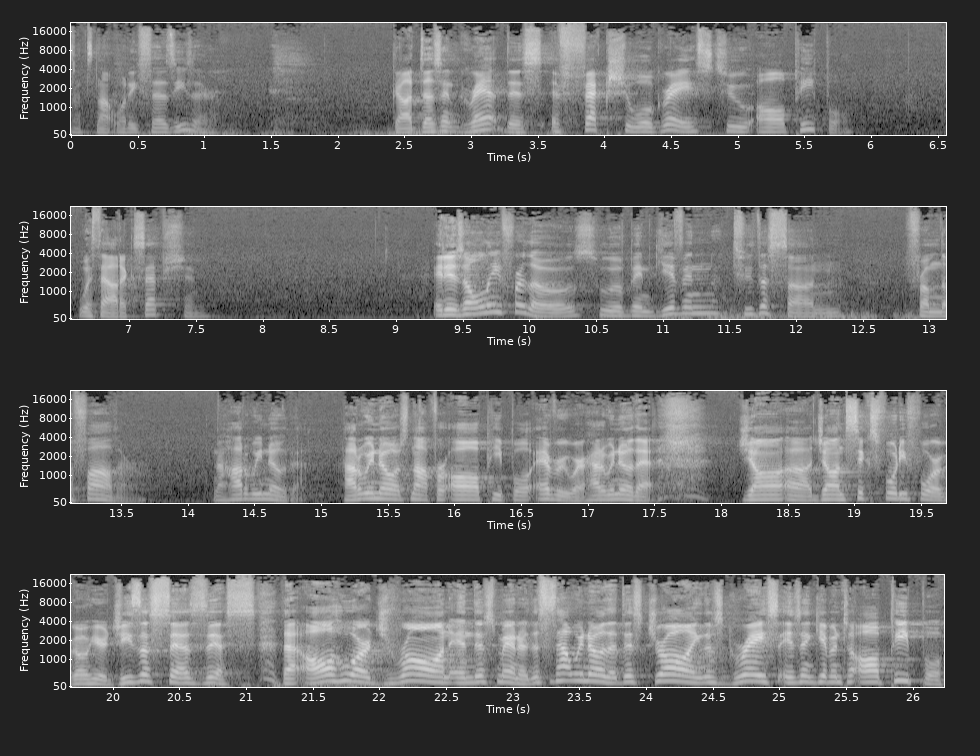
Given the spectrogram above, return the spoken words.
that's not what He says either. God doesn't grant this effectual grace to all people without exception. It is only for those who have been given to the Son from the Father. Now, how do we know that? How do we know it's not for all people everywhere? How do we know that? John, uh, John 6 44, go here. Jesus says this that all who are drawn in this manner, this is how we know that this drawing, this grace isn't given to all people.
